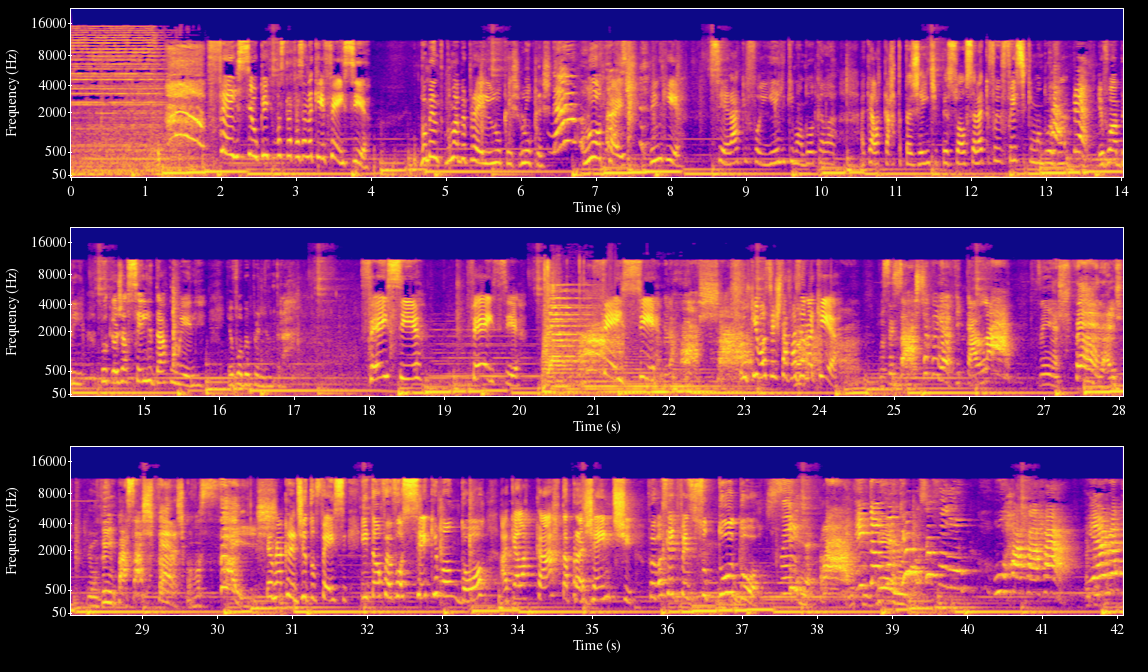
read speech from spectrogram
Face, o que, que você tá fazendo aqui, Face? Vamos, vamos abrir pra ele, Lucas, Lucas. Lucas, vem aqui. Será que foi ele que mandou aquela, aquela carta pra gente, pessoal? Será que foi o Face que mandou? Eu vou, eu vou abrir, porque eu já sei lidar com ele. Eu vou abrir pra ele entrar. Face! Face! Face! O que você está fazendo aqui? Vocês acham que eu ia ficar lá sem as férias? Eu vim passar as férias com vocês! Eu não acredito, Face. Então foi você que mandou aquela carta pra gente? Foi você que fez isso tudo? Sim, é claro! que Então por que você falou o ha-ha-ha? E era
